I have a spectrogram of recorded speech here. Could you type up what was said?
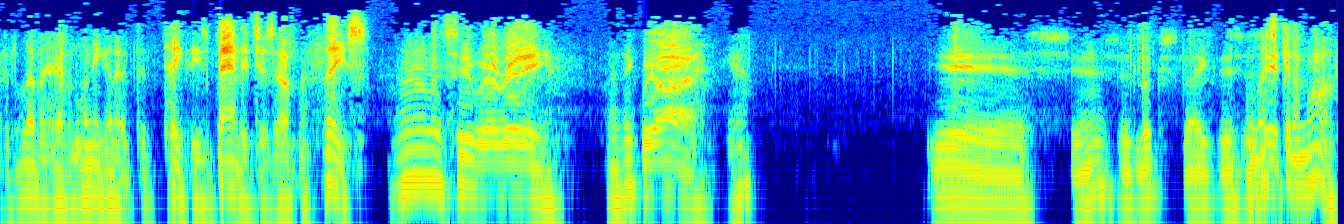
For the love of heaven, when are you going to take these bandages off my face? Well, let's see if we're ready. I think we are. Yeah? Yes, yes, it looks like this is let's it. them off.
